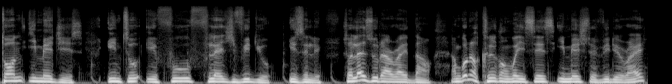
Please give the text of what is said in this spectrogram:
turn images into a full-fledged video easily so let's do that right now i'm going to click on where it says image to video right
